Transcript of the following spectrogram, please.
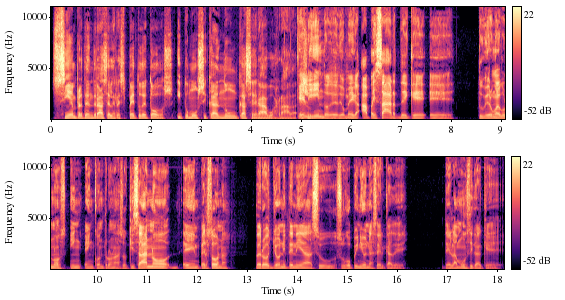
Siempre tendrás el respeto de todos y tu música nunca será borrada. Qué Eso- lindo de, de Omega, a pesar de que eh, tuvieron algunos encontronazos. Quizás no en persona, pero Johnny tenía su- sus opiniones acerca de, de la música que,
